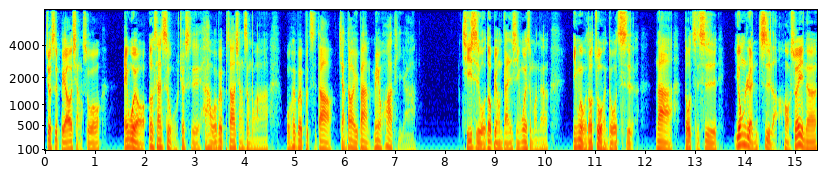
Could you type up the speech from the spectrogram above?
就是不要想说，诶，我有二三四五，就是哈，我会不会不知道想什么啊？我会不会不知道讲到一半没有话题啊？其实我都不用担心，为什么呢？因为我都做很多次了，那都只是庸人自扰。所以呢，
